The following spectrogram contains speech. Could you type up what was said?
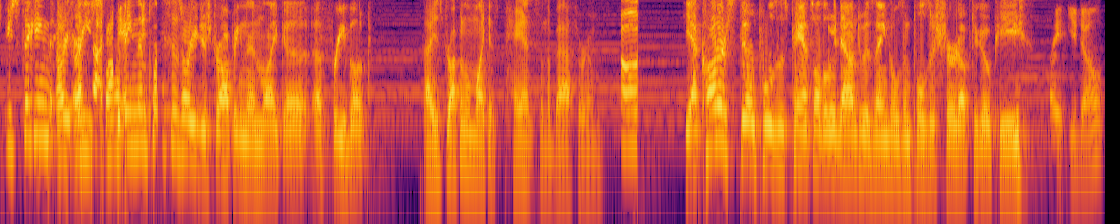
Are you sticking? Are, are you slapping them places, or are you just dropping them like a, a free book? Uh, he's dropping them like his pants in the bathroom. Yeah, Connor still pulls his pants all the way down to his ankles and pulls his shirt up to go pee. Wait, you don't?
